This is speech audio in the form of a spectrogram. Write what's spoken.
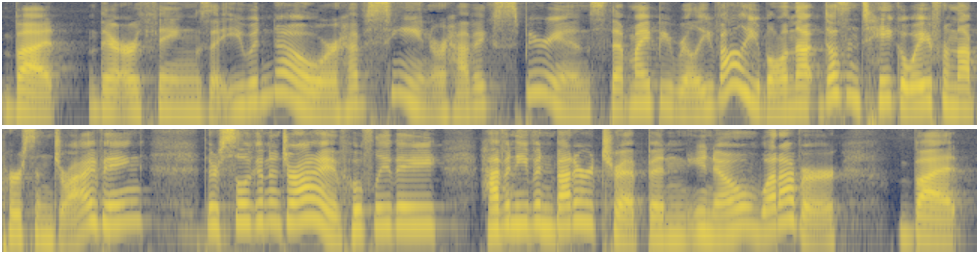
but there are things that you would know or have seen or have experienced that might be really valuable and that doesn't take away from that person driving they're still going to drive hopefully they have an even better trip and you know whatever but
